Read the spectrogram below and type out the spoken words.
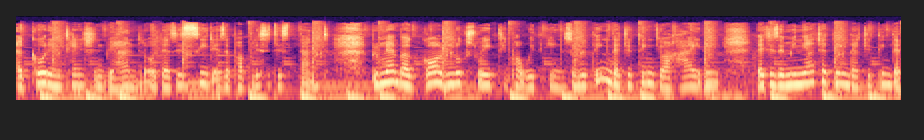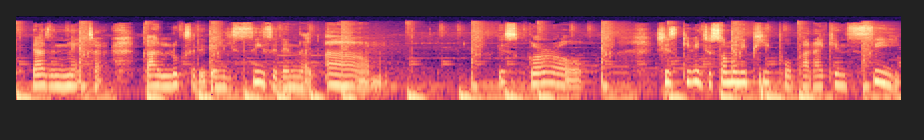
a good intention behind it, or does he see it as a publicity stunt? Remember, God looks way deeper within. So the thing that you think you're hiding, that is a miniature thing that you think that doesn't matter, God looks at it and he sees it and like, um, this girl, she's giving to so many people, but I can see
